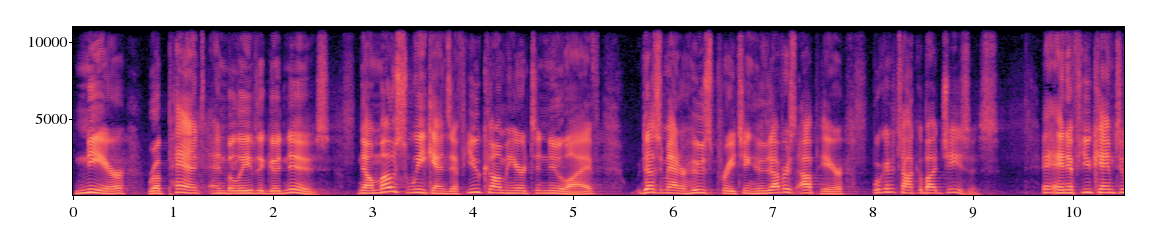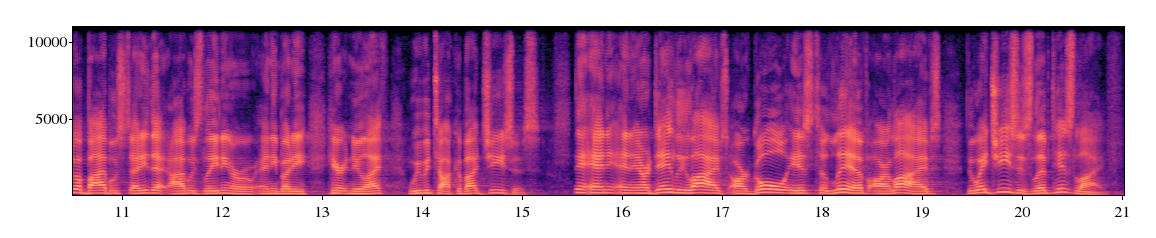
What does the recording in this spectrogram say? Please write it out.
near. Repent and believe the good news. Now, most weekends, if you come here to New Life, It doesn't matter who's preaching, whoever's up here, we're going to talk about Jesus. And if you came to a Bible study that I was leading or anybody here at New Life, we would talk about Jesus. And, and in our daily lives, our goal is to live our lives the way Jesus lived his life.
